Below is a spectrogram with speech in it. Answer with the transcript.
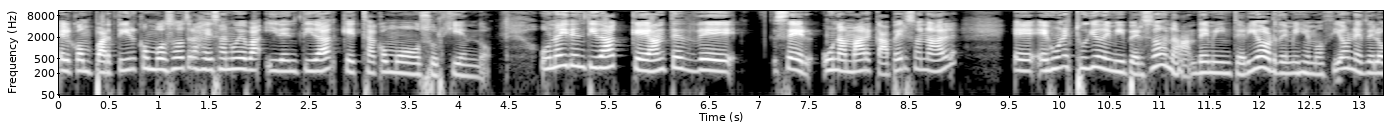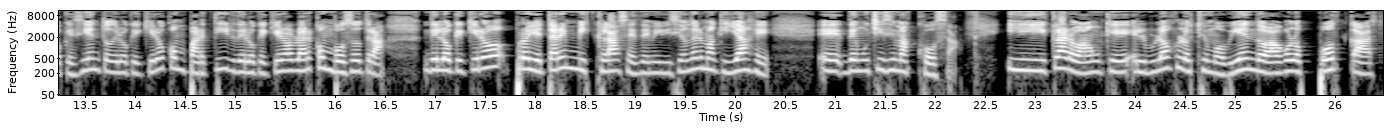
el compartir con vosotras esa nueva identidad que está como surgiendo. Una identidad que antes de ser una marca personal, eh, es un estudio de mi persona, de mi interior, de mis emociones, de lo que siento, de lo que quiero compartir, de lo que quiero hablar con vosotras, de lo que quiero proyectar en mis clases, de mi visión del maquillaje, eh, de muchísimas cosas. Y claro, aunque el blog lo estoy moviendo, hago los podcasts,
